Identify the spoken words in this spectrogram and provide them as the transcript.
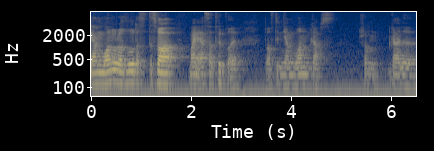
Young One oder so, das, das war mein erster Tipp, weil auf den Young One gab es schon geile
